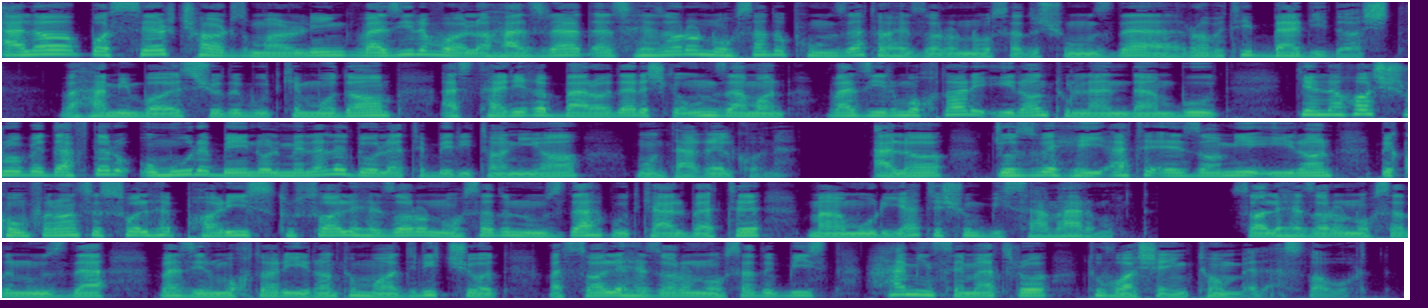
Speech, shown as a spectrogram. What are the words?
علا با سر چارلز مارلینگ وزیر والا حضرت از 1915 تا 1916 رابطه بدی داشت و همین باعث شده بود که مدام از طریق برادرش که اون زمان وزیر مختار ایران تو لندن بود گلهاش رو به دفتر امور بین الملل دولت بریتانیا منتقل کنه. علا جزو هیئت اعزامی ایران به کنفرانس صلح پاریس تو سال 1919 بود که البته مأموریتشون بی سمر موند. سال 1919 وزیر مختار ایران تو مادرید شد و سال 1920 همین سمت رو تو واشنگتن به دست آورد.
